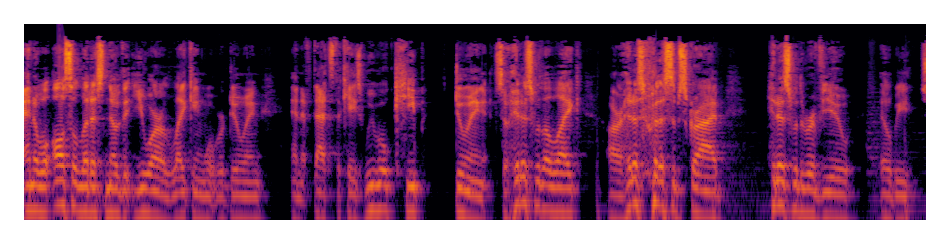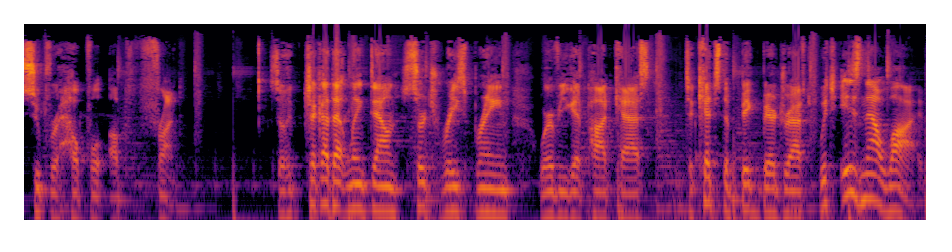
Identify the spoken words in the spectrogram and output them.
And it will also let us know that you are liking what we're doing. And if that's the case, we will keep doing it. So hit us with a like or hit us with a subscribe, hit us with a review. It'll be super helpful up front. So check out that link down, search Race Brain wherever you get podcasts to catch the Big Bear Draft, which is now live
